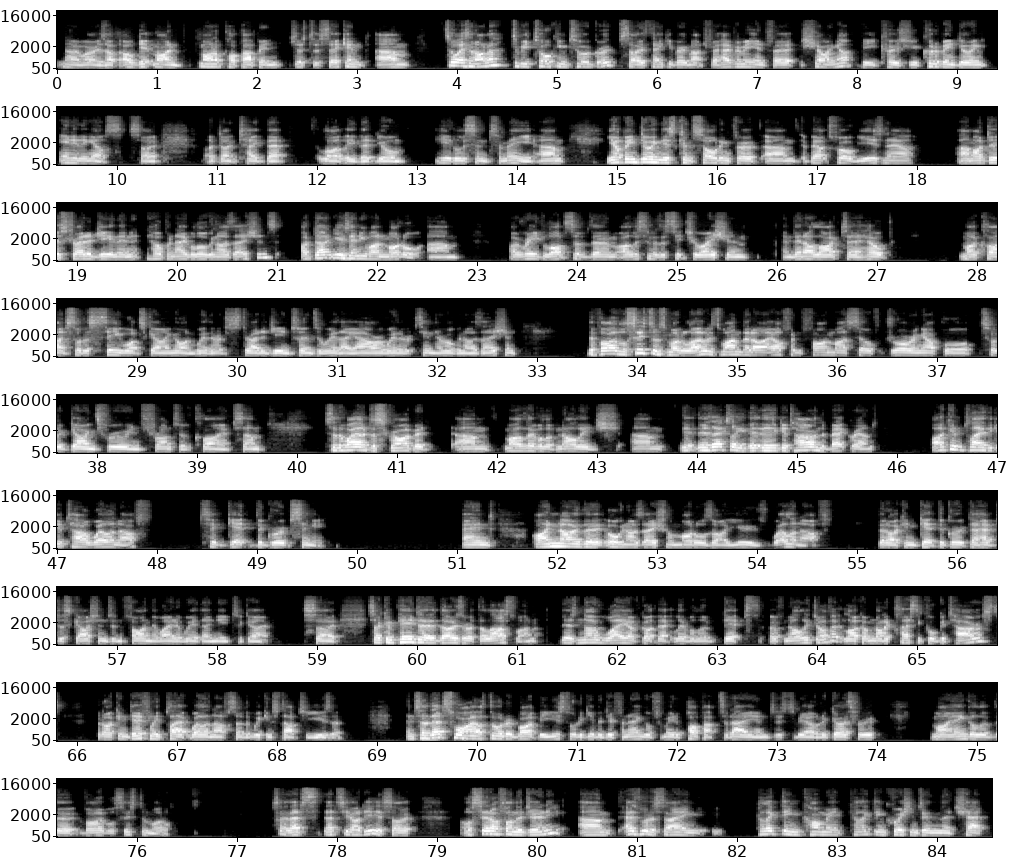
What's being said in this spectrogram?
No worries. I'll, I'll get mine. Mine will pop up in just a second. Um, it's always an honour to be talking to a group. So thank you very much for having me and for showing up because you could have been doing anything else. So I don't take that lightly that you're here to listen to me. Um, yeah, I've been doing this consulting for um, about 12 years now. Um, I do strategy and then help enable organizations. I don't use any one model. Um, I read lots of them. I listen to the situation and then I like to help my clients sort of see what's going on, whether it's strategy in terms of where they are or whether it's in their organization. The viable systems model, though, is one that I often find myself drawing up or sort of going through in front of clients. Um, so the way I describe it, um, my level of knowledge, um, there's actually there's a guitar in the background. I can play the guitar well enough to get the group singing, and I know the organizational models I use well enough that I can get the group to have discussions and find their way to where they need to go. So, so compared to those who are at the last one, there's no way I've got that level of depth of knowledge of it. Like I'm not a classical guitarist, but I can definitely play it well enough so that we can start to use it. And so that's why I thought it might be useful to give a different angle for me to pop up today and just to be able to go through my angle of the viable system model. So that's that's the idea. So I'll set off on the journey. Um, as we were saying, collecting comment, collecting questions in the chat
